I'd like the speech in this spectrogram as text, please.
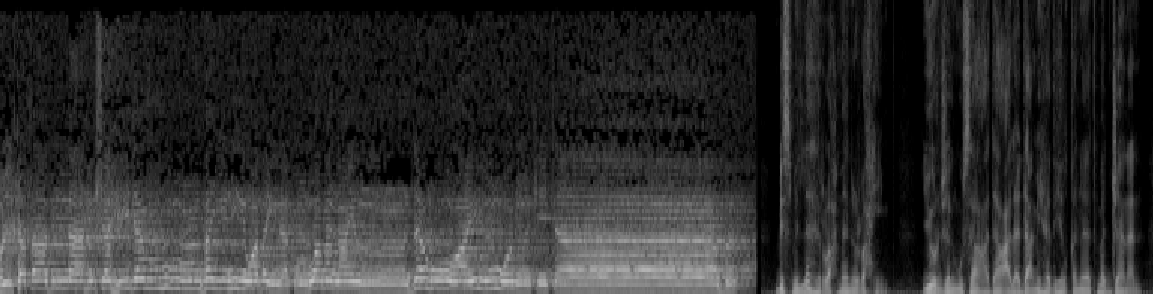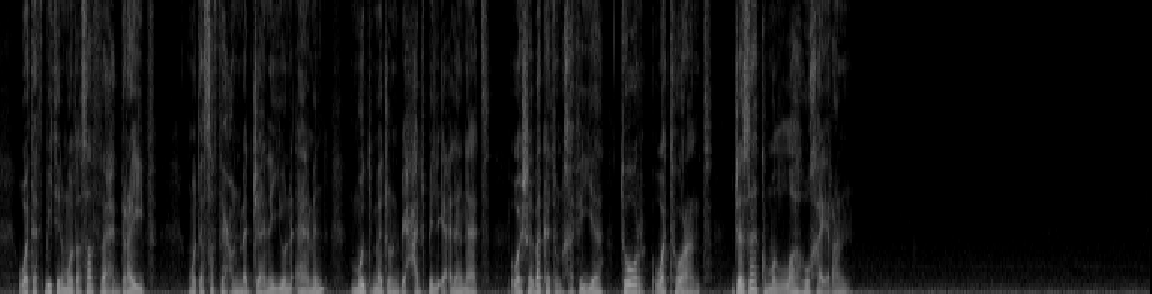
قل كفى بالله شهيدا بيني وبينكم ومن عنده علم الكتاب. بسم الله الرحمن الرحيم. يرجى المساعدة على دعم هذه القناة مجانا. وتثبيت المتصفح برايف متصفح مجاني آمن مدمج بحجب الإعلانات. وشبكة خفية تور وتورنت. جزاكم الله خيرا.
